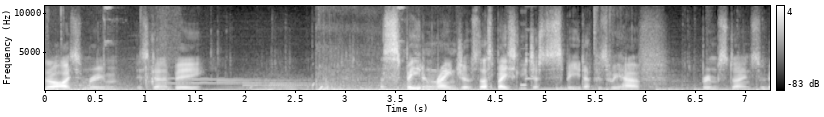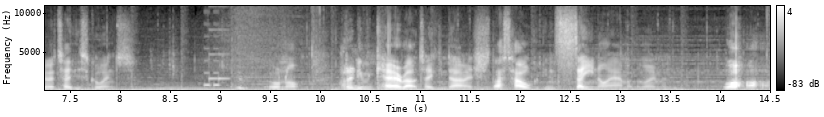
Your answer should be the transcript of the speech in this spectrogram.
So our item room is going to be a speed and range up. So that's basically just a speed up as we have brimstone. So we're going to take these coins. Or not. I don't even care about taking damage. That's how insane I am at the moment.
